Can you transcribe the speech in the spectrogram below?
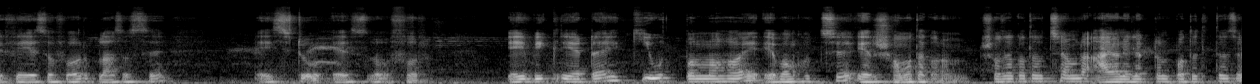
F S O four plus হচ্ছে H two S O four এই বিক্রিয়াটায় কি উৎপন্ন হয় এবং হচ্ছে এর সমতাকরণ। সোজা কথা হচ্ছে আমরা আয়ন ইলেকট্রন পদ্ধতিতে হচ্ছে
